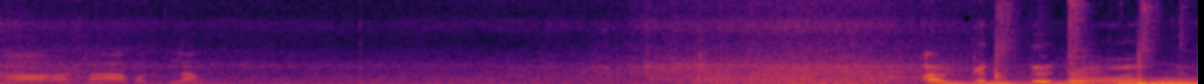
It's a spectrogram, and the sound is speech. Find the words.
Nakakatakot lang. Ang ganda niya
